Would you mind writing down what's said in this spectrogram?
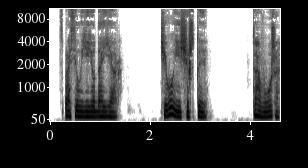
— спросил ее Дайяр. «Чего ищешь ты?» «Того же»,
